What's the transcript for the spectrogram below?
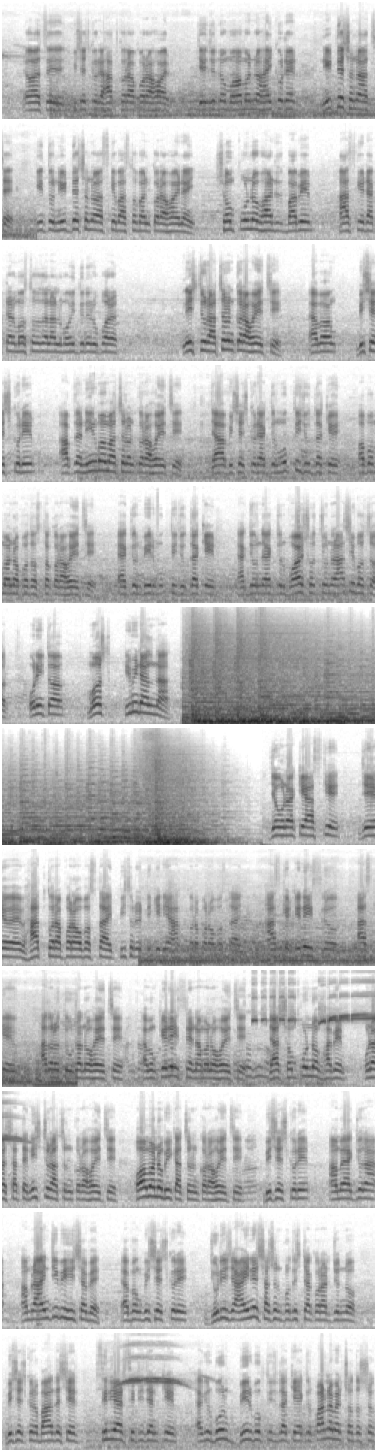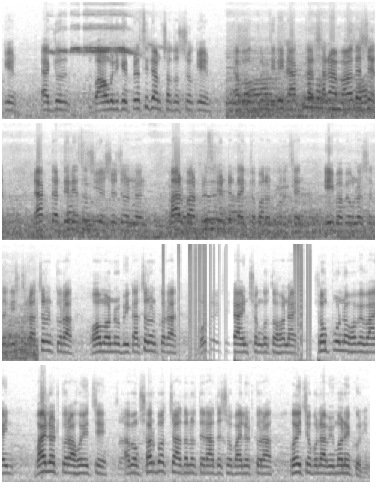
সে- বিশেষ করে হাত করা পরা হয়। যে জন্য মহামান্য হাইকোর্টের নির্দেশনা আছে, কিন্তু নির্দেশনা আজকে বাস্তবায়ন করা হয় নাই। সম্পূর্ণভাবে আজকে ডাক্তার মোস্তদাল মহিউদ্দিনের উপর নিষ্ঠুর আচরণ করা হয়েছে এবং বিশেষ করে আপনার নির্মম আচরণ করা হয়েছে, যা বিশেষ করে একজন মুক্তিযোদ্ধাকে অপমান অপদস্থ করা হয়েছে। একজন বীর মুক্তিযোদ্ধাকে, একজন একজন বয়স হচ্ছে ওনার আশি বছর, উনি তো মোস্ট ক্রিমিনাল না। যে ওনাকে আজকে যে হাত করা পড়া অবস্থায়, পিছনের দিকে নিয়ে হাত করা পড়া অবস্থায় আজকে টেনে ইসরে আজকে আদালতে উঠানো হয়েছে এবং টেনে ইসরে নামানো হয়েছে। যা সম্পূর্ণভাবে ওনার সাথে নিষ্ঠুর আচরণ করা হয়েছে, অমানবিক আচরণ করা হয়েছে। বিশেষ করে আমরা একজন আমরা আইনজীবী হিসাবে এবং বিশেষ করে জুডিশ আইনের শাসন প্রতিষ্ঠা করার জন্য বিশেষ করে বাংলাদেশের সিনিয়র সিটিজেনকে, একজন বীর মুক্তিযোদ্ধাকে, একজন পার্লামেন্ট সদস্যকে একজন আওয়ামী লীগের প্রেসিডেন্ট সদস্যকে এবং যিনি ডাক্তার সারা বাংলাদেশের ডাক্তারদের অ্যাসোসিয়েশন বারবার প্রেসিডেন্টের দায়িত্ব পালন করেছেন, এইভাবে ওনার সাথে নিষ্ঠুর আচরণ করা, অমানবিক আচরণ করা মোটেই সেটা আইনসঙ্গত হয় সম্পূর্ণভাবে আইন বাইলট করা হয়েছে এবং সর্বোচ্চ আদালতের আদেশও বাইলট করা হয়েছে বলে আমি মনে করি।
